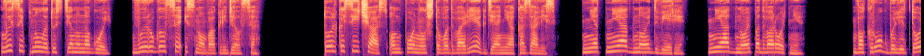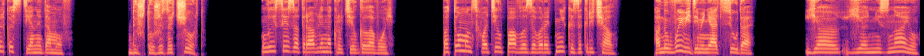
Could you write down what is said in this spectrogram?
Лысый пнул эту стену ногой, выругался и снова огляделся. Только сейчас он понял, что во дворе, где они оказались, нет ни одной двери, ни одной подворотни. Вокруг были только стены домов. «Да что же за черт? Лысый затравленно крутил головой. Потом он схватил Павла за воротник и закричал. А ну выведи меня отсюда!» «Я... я не знаю»,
